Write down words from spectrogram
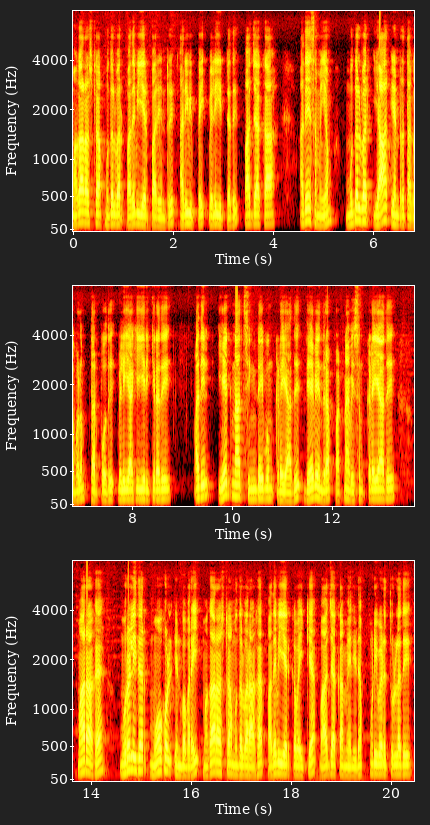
மகாராஷ்டிரா முதல்வர் பதவியேற்பார் என்று அறிவிப்பை வெளியிட்டது பாஜக. அதே சமயம் முதல்வர் யார் என்ற தகவலும் தற்போது வெளியாகியிருக்கிறது. அதில் ஏக்நாத் சிங்டேவும் கிடையாது தேவேந்திர பட்னாவிஸும் கிடையாது. மாறாக முரளிதர் மோகோல் என்பவரை மகாராஷ்டிரா முதல்வராக பதவியேற்க வைக்க பாஜக மேலிடம் முடிவெடுத்துள்ளது.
